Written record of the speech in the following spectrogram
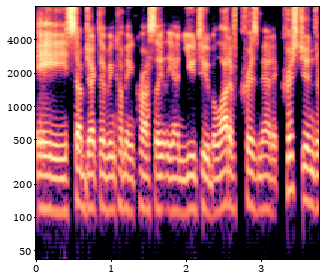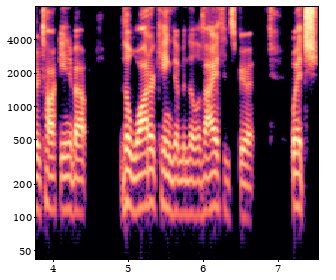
a subject i've been coming across lately on youtube. A lot of charismatic christians are talking about the water kingdom and the leviathan spirit which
